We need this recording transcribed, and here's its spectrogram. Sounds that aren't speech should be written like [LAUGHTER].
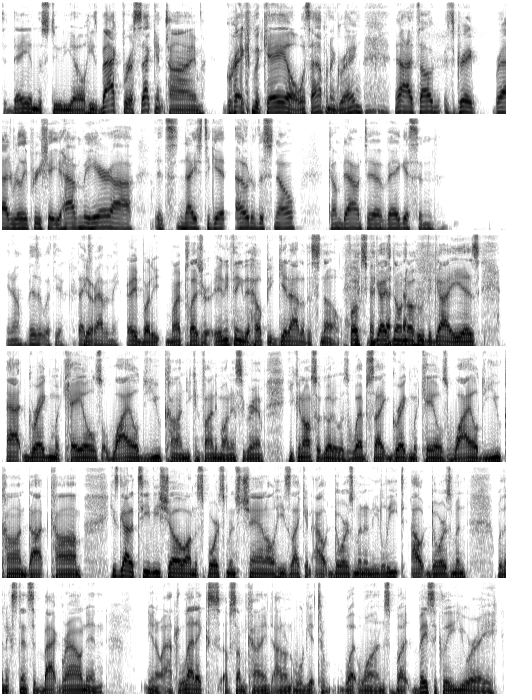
Today in the studio, he's back for a second time. Greg McHale. What's happening, Greg? Yeah, it's all it's great, Brad. Really appreciate you having me here. Uh, it's nice to get out of the snow, come down to Vegas, and you know visit with you. Thanks Yeah. for having me. Hey, buddy, my pleasure. Anything to help you get out of the snow. Folks, if you guys don't know who the guy is, at Greg McHale's Wild Yukon, you can find him on Instagram. You can also go to his website, Greg McHale's wildyukon.com. He's got a TV show on the Sportsman's Channel. He's like an outdoorsman, an elite outdoorsman with an extensive background in you know athletics of some kind. I don't we'll get to what ones but basically you are a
